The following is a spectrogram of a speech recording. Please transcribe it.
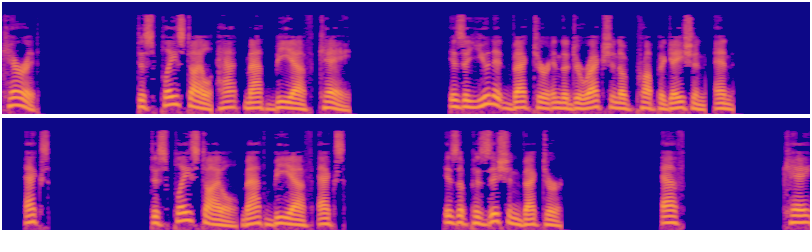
caret display style hat math k is a unit vector in the direction of propagation and x display style math x is a position vector. F k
